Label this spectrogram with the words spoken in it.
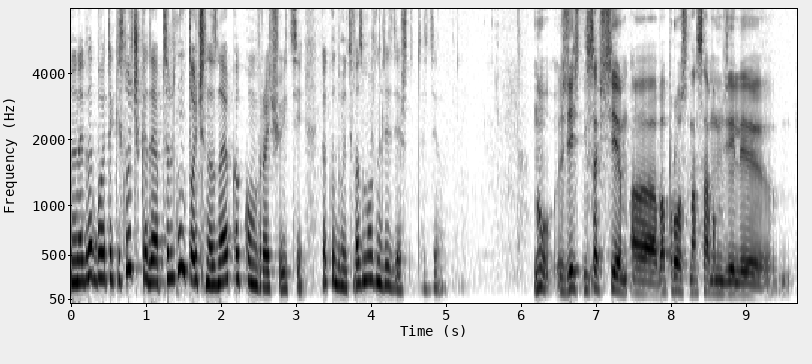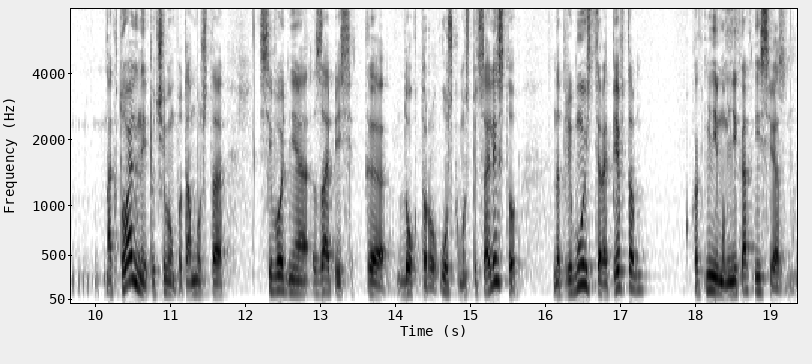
Но иногда бывают такие случаи, когда я абсолютно точно знаю, к какому врачу идти. Как вы думаете, возможно ли здесь что-то сделать? Ну, здесь не совсем э, вопрос на самом деле актуальный. Почему? Потому что сегодня запись к доктору, узкому специалисту – напрямую с терапевтом как минимум никак не связано.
